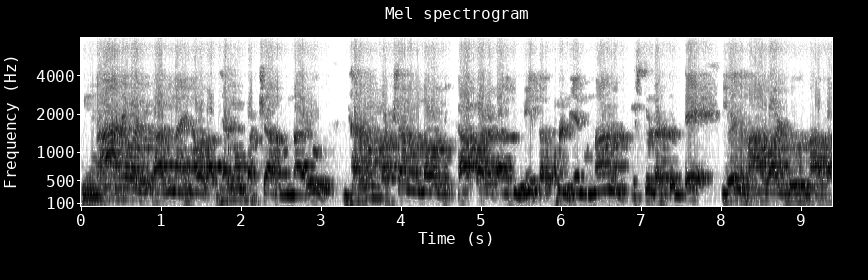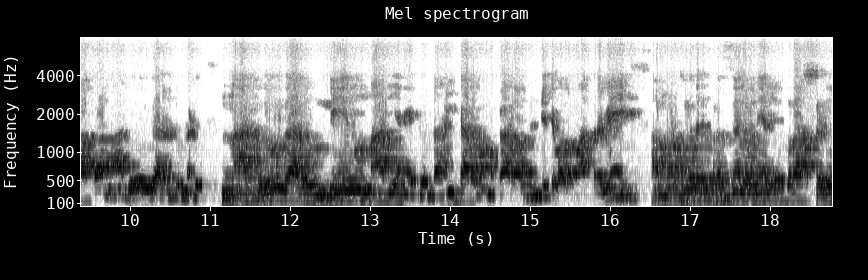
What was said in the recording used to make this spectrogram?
నా అనేవాళ్ళు కాదు నాయన వాళ్ళు అధర్మం పక్షాన ఉన్నారు. ధర్మం పక్షాన ఉన్న వాళ్ళని కాపాడటానికి మీ తరఫున నేనున్నాను అని కృష్ణుడు అంటుంటే లేదు నా వాళ్ళు నా తాత నా గురువు గారు అంటున్నాడు. నా గురువు గారు నేను నాది అనేటువంటి అహంకార మమకారాలు రెండింటి వల్ల మాత్రమే ఆ మొట్టమొదటి ప్రశ్నలోనే ధృతరాష్ట్రుడు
